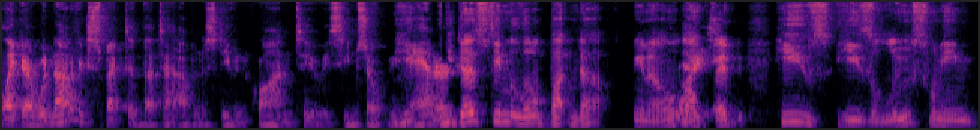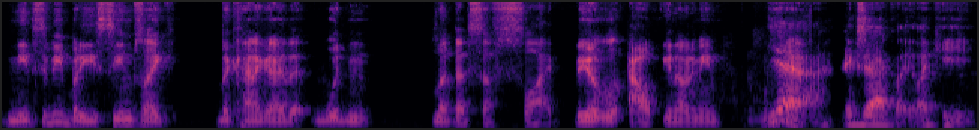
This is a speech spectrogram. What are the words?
like I would not have expected that to happen to Steven Kwan too. He seems so He, mannered. he does seem a little buttoned up, you know, like. I, he's he's loose when he needs to be, but he seems like the kind of guy that wouldn't let that stuff slide, be out. You know what I mean? Yeah, exactly. Like he,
